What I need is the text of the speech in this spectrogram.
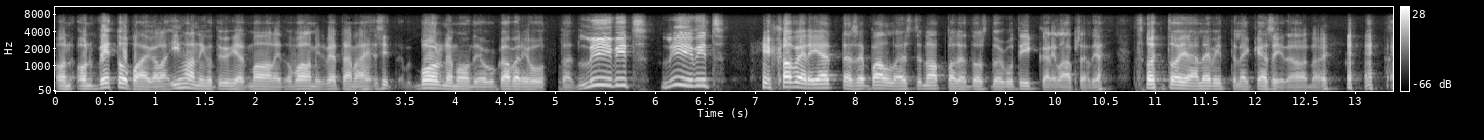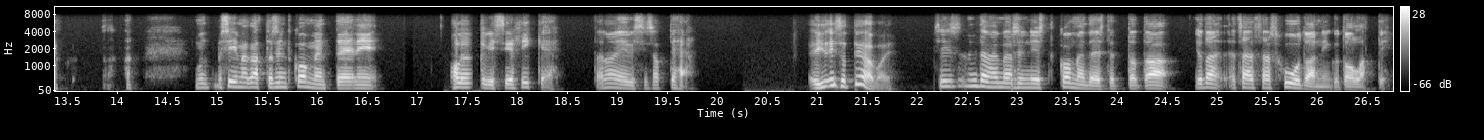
on, on vetopaikalla ihan niinku tyhjät maalit, on valmiit vetämään. Sitten Bournemouth joku kaveri huutaa, että leave it, leave it. Ja kaveri jättää sen pallon ja sitten nappaa sen tuosta joku tikkari lapselta ja toi, toi jää levittelee käsi tuohon noin. Mutta siinä mä katsoisin nyt kommentteja, niin oli vissiin rike. Tai no ei vissiin saa tehdä. ei, ei saa tehdä vai? Siis mitä mä ymmärsin niistä kommenteista, että tota, jotain, että sä et saisi huutaa niin kuin tollatti.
